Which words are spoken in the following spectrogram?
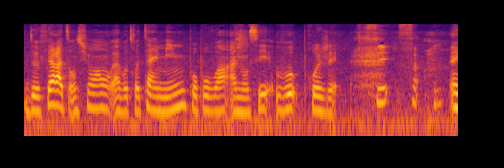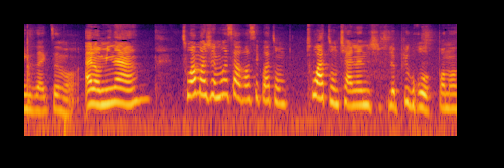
de faire attention à votre timing pour pouvoir annoncer vos projets. C'est ça. Exactement. Alors, Mina, toi, moi, j'aimerais savoir, c'est quoi ton, toi, ton challenge le plus gros pendant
